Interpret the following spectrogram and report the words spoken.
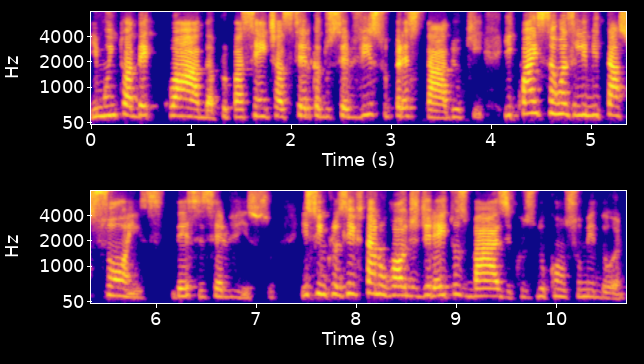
e muito adequada para o paciente acerca do serviço prestado e, o que, e quais são as limitações desse serviço. Isso, inclusive, está no rol de direitos básicos do consumidor.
